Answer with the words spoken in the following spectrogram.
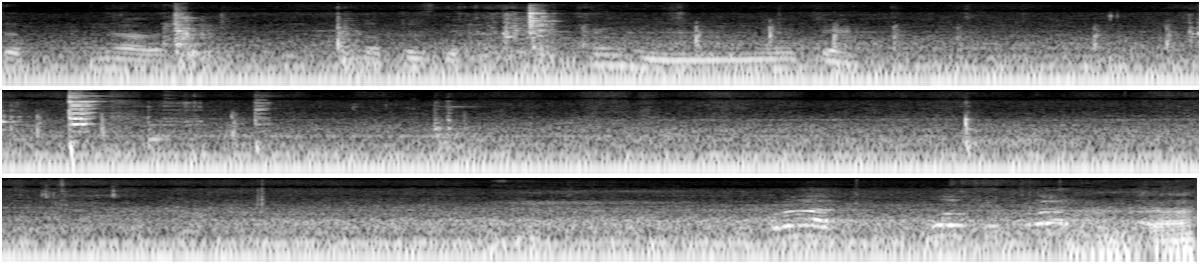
Да, до пизди. Не йде. Брат. Так.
